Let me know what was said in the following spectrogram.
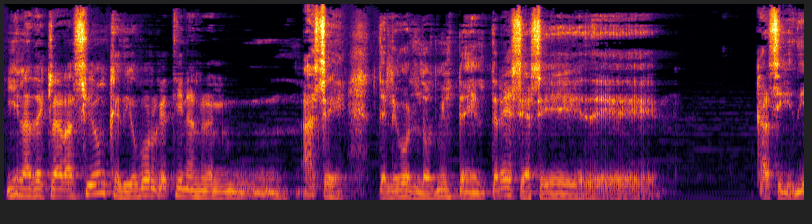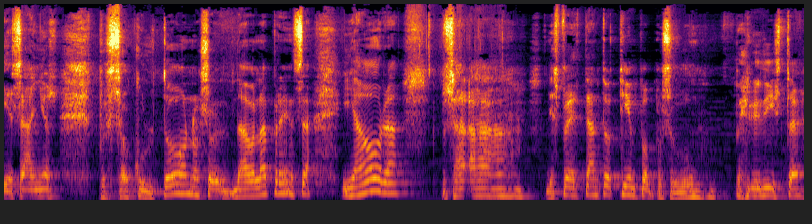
Y en la declaración que dio Borghetti en el, hace, te luego el 2013, hace casi 10 años, pues se ocultó, no daba la prensa, y ahora, pues después de tanto tiempo, pues hubo un periodista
